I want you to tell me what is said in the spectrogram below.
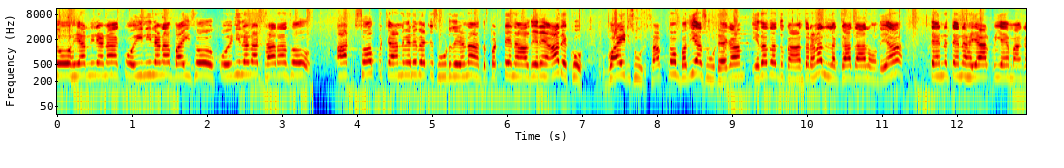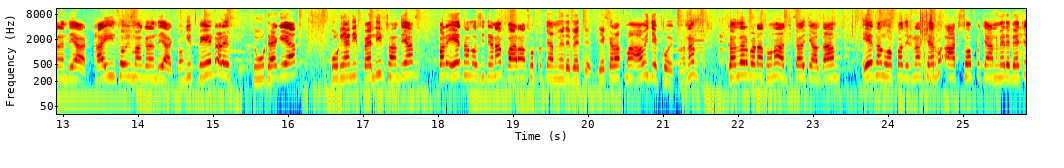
2000 ਨਹੀਂ ਲੈਣਾ ਕੋਈ ਨਹੀਂ ਲੈਣਾ 2200 ਕੋਈ ਨਹੀਂ ਲੈਣਾ 1800 895 ਦੇ ਵਿੱਚ ਸੂਟ ਦੇ ਦੇਣਾ ਦੁਪੱਟੇ ਨਾਲ ਦੇ ਰਹੇ ਆ। ਆਹ ਦੇਖੋ ਵਾਈਟ ਸੂਟ, ਸਭ ਤੋਂ ਵਧੀਆ ਸੂਟ ਹੈਗਾ। ਇਹਦਾ ਤਾਂ ਦੁਕਾਨਦਾਰ ਹਨਾ ਲਗਾਤਾਰ ਲਾਉਂਦੇ ਆ। 3-3000 ਰੁਪਏ ਮੰਗ ਲੈਂਦੇ ਆ 2800 ਵੀ ਮੰਗ ਲੈਂਦੇ ਆ, ਕਿਉਂਕਿ ਪੇਂਟ ਵਾਲੇ ਸੂਟ ਹੈਗੇ ਆ, ਕੁੜੀਆਂ ਦੀ ਪਹਿਲੀ ਪਸੰਦ ਆ। ਪਰ ਇਹ ਤੁਹਾਨੂੰ ਅਸੀਂ ਦੇਣਾ 1295 ਦੇ ਵਿੱਚ। ਜੇਕਰ ਆਪਾਂ ਆ ਵੀ ਦੇਖੋ ਇੱਕ, ਹਨਾ ਕਲਰ ਬੜਾ ਸੋਹਣਾ ਅੱਜ ਕੱਲ ਚੱਲਦਾ। ਇਹ ਤੁਹਾਨੂੰ ਆਪਾਂ ਦੇਣਾ ਸਿਰਫ 895 ਦੇ ਵਿੱਚ।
